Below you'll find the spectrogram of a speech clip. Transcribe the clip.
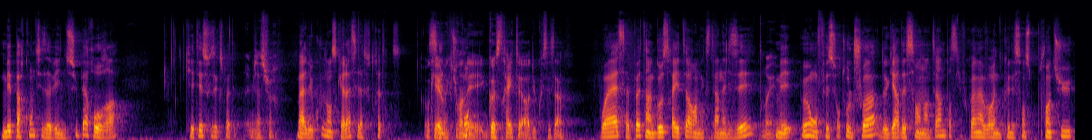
mais par contre, ils avaient une super aura qui était sous-exploitée. Bien sûr. Bah, du coup, dans ce cas-là, c'est la sous-traitance. Ok, donc tu prends des ghostwriters, du coup, c'est ça? Ouais, ça peut être un ghostwriter en externalisé, mais eux ont fait surtout le choix de garder ça en interne parce qu'il faut quand même avoir une connaissance pointue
